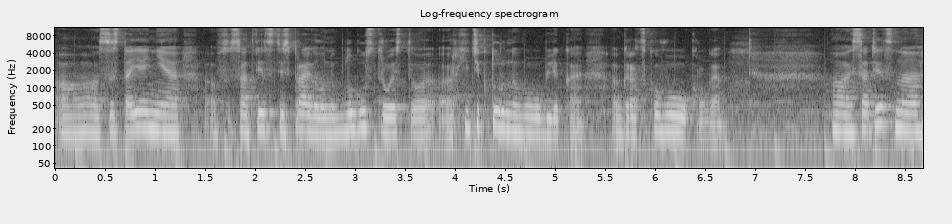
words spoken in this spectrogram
а, состояние в соответствии с правилами благоустройства, архитектурного облика городского округа. А, соответственно,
